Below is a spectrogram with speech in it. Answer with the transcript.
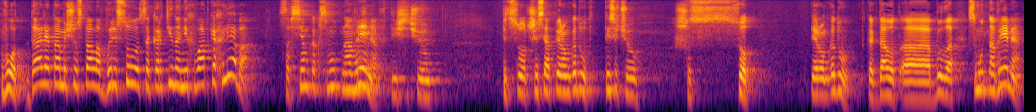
Вот. Далее там еще стала вырисовываться картина нехватка хлеба, совсем как в смутное время в 1561 году, 1601 году, когда вот э, было смутное время,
